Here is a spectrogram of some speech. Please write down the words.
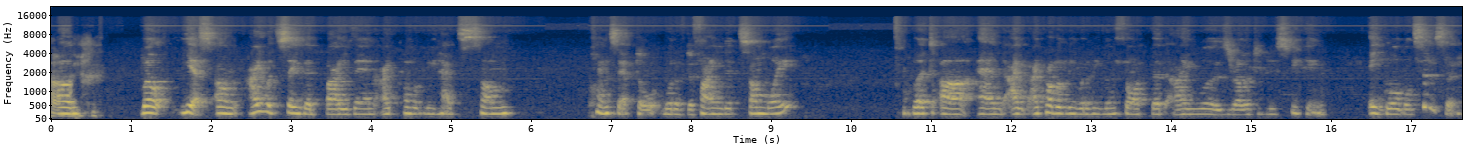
Um, well, yes, um, I would say that by then I probably had some concept or would have defined it some way. But, uh, and I, I probably would have even thought that I was, relatively speaking, a global citizen,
